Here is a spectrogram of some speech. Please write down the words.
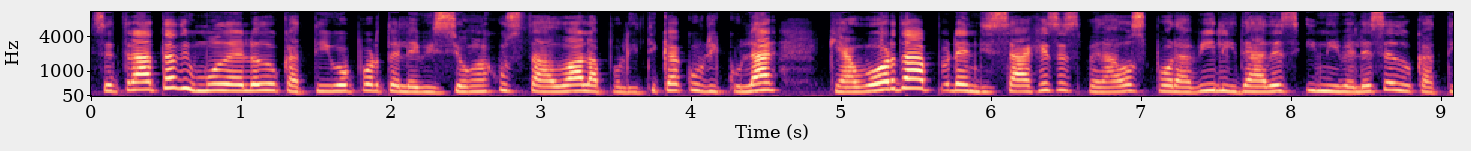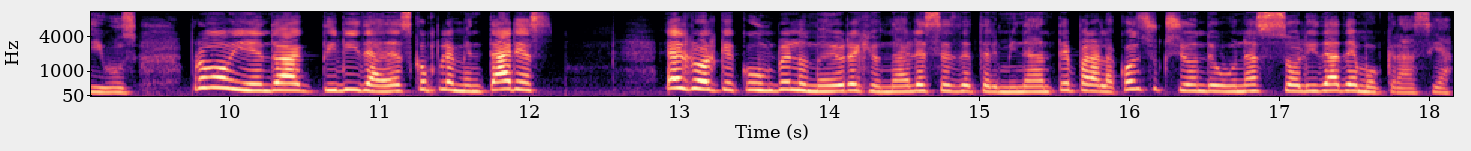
Se trata de un modelo educativo por televisión ajustado a la política curricular que aborda aprendizajes esperados por habilidades y niveles educativos, promoviendo actividades complementarias. El rol que cumplen los medios regionales es determinante para la construcción de una sólida democracia.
